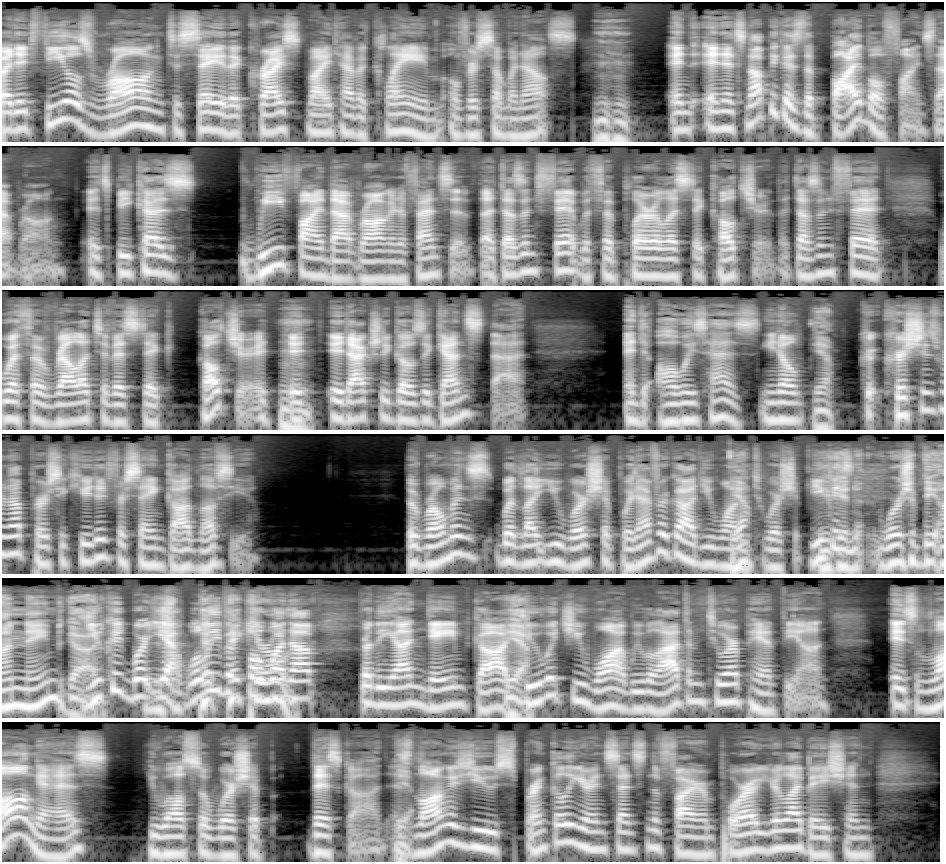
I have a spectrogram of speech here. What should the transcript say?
but it feels wrong to say that Christ might have a claim over someone else. Mm-hmm. And, and it's not because the Bible finds that wrong, it's because we find that wrong and offensive. That doesn't fit with the pluralistic culture, that doesn't fit with a relativistic culture. It, it, mm-hmm. it actually goes against that and it always has. You know, Yeah. Chr- Christians were not persecuted for saying God loves you. The Romans would let you worship whatever God you wanted Yeah. to worship. you, You, could, can worship the unnamed God. you could work. Just Yeah, we'll pick- even pick put one own. up for the unnamed God. Yeah. Do what you want. We will add them to our pantheon, as long as you also worship this God. As Yeah. long as you sprinkle your incense in the fire and pour out your libation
